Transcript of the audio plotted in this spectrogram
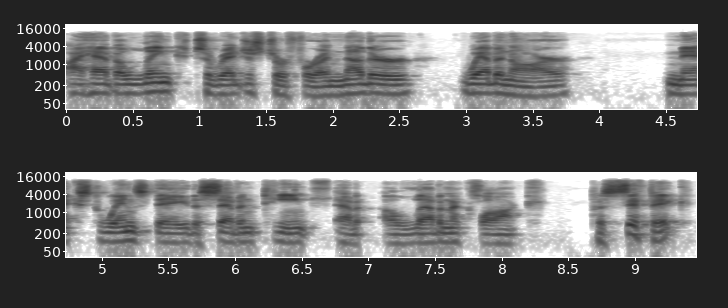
I have a link to register for another webinar next Wednesday, the 17th at 11 o'clock Pacific.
